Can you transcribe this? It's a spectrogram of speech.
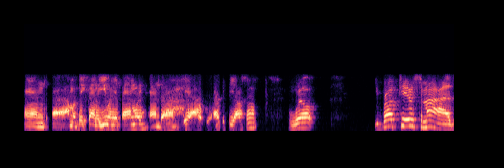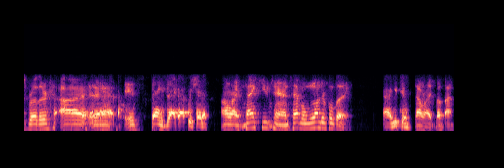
and uh, I'm a big fan of you and your family. And uh, yeah, I hope, I hope to see y'all soon. Well, you brought tears to my eyes, brother. I, uh, it's thanks, Zach. I appreciate it. All right, thank you, Terrance. Have a wonderful day. Uh, you too. All right, bye bye.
